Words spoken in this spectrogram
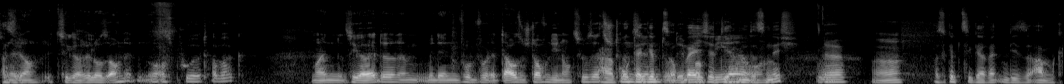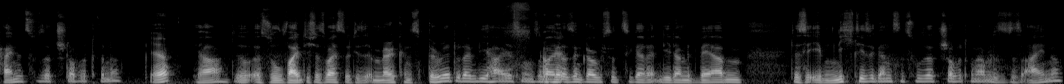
Also, auch, die Zigarillos auch nicht nur aus pur Tabak? Ich meine, eine Zigarette ähm, mit den 500.000 Stoffen, die noch zusätzlich Aber drin gut, da sind. gibt es und auch welche, die Papier haben das nicht. Ja. Ja. Also es gibt Zigaretten, die haben keine Zusatzstoffe drin. Ja. Ja, so, soweit ich das weiß, so diese American Spirit oder wie die heißen und so Okay. weiter, sind, glaube ich, so Zigaretten, die damit werben, dass sie eben nicht diese ganzen Zusatzstoffe drin haben. Das ist das eine.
